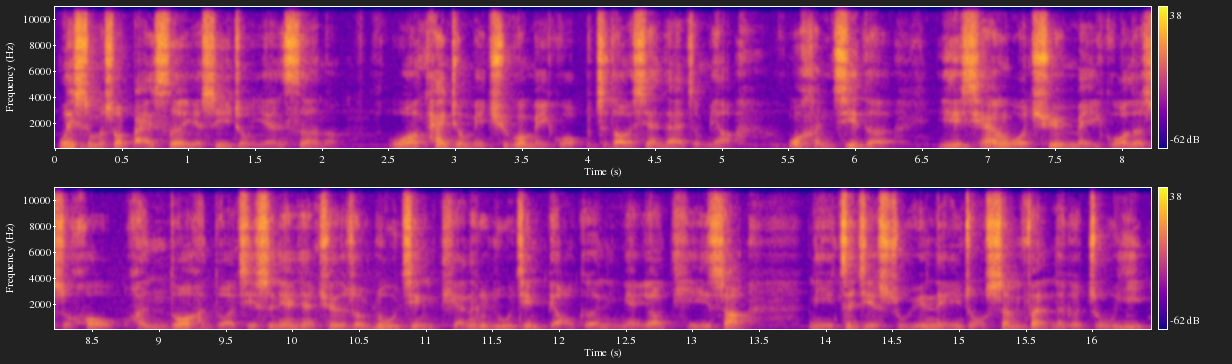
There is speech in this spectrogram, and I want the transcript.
为什么说白色也是一种颜色呢？我太久没去过美国，不知道现在怎么样。我很记得以前我去美国的时候，很多很多几十年前去的时候，入境填那个入境表格里面要提上你自己属于哪一种身份，那个族裔，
